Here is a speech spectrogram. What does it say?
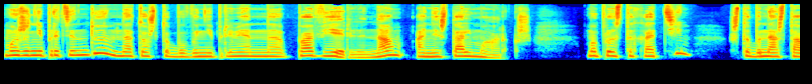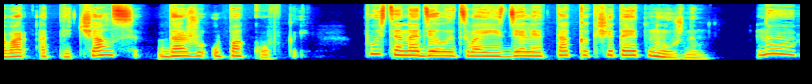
мы же не претендуем на то, чтобы вы непременно поверили нам, а не Штальмаркш. Мы просто хотим, чтобы наш товар отличался даже упаковкой. Пусть она делает свои изделия так, как считает нужным. Ну,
